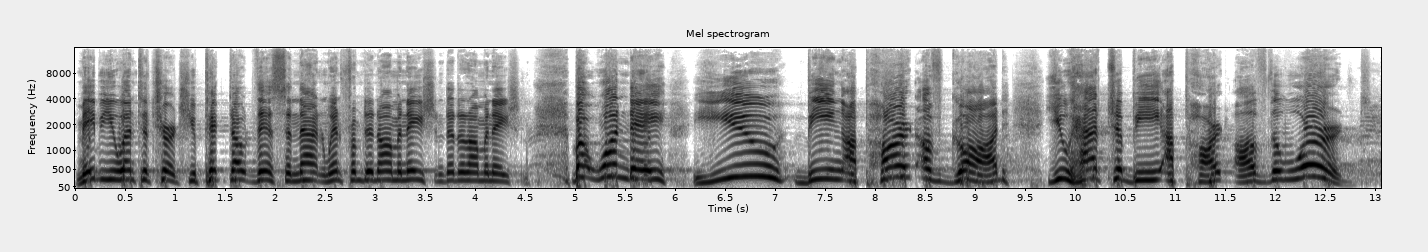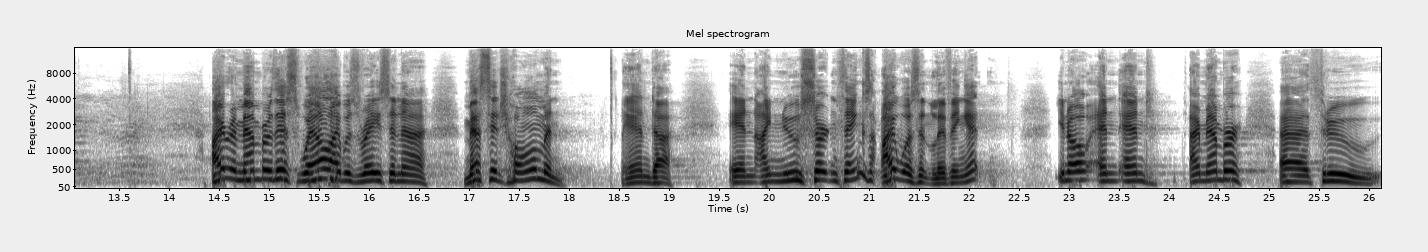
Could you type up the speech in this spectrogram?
Maybe you went to church, you picked out this and that, and went from denomination to denomination. But one day, you being a part of God, you had to be a part of the Word. I remember this well. I was raised in a message home, and and uh, and I knew certain things. I wasn't living it, you know. And and I remember uh, through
